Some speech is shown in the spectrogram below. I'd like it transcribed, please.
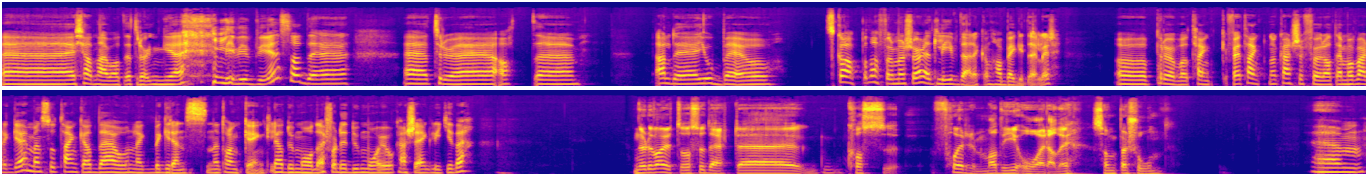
eh, jeg kjenner jo at jeg trenger livet i byen. Så det eh, tror jeg at eh, All det jeg jobber er å skape da, for meg sjøl et liv der jeg kan ha begge deler. Og prøve å tenke, For jeg tenkte nok kanskje før at jeg må velge, men så tenker jeg at det er jo en like, begrensende tanke, egentlig, at du må det, for du må jo kanskje egentlig ikke det. Når du var ute og studerte, hvordan forma de åra di som person? Um,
